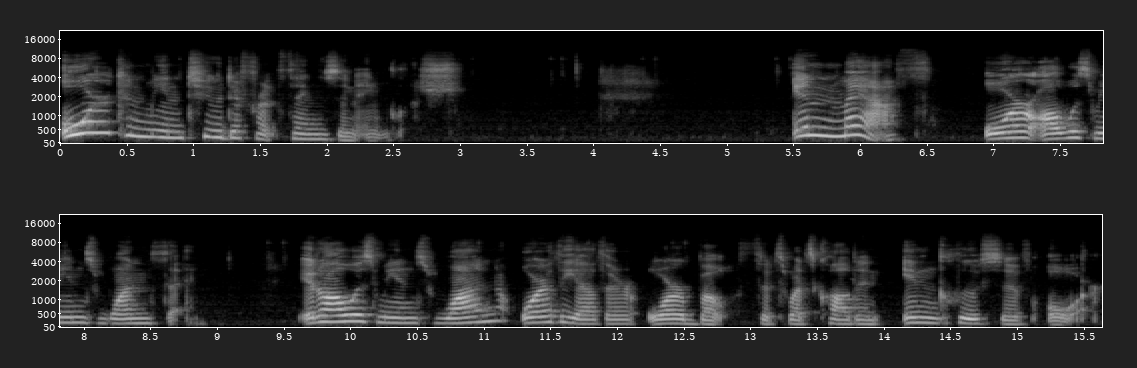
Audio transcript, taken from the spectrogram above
or can mean two different things in English. In math, or always means one thing. It always means one or the other or both. It's what's called an inclusive or.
